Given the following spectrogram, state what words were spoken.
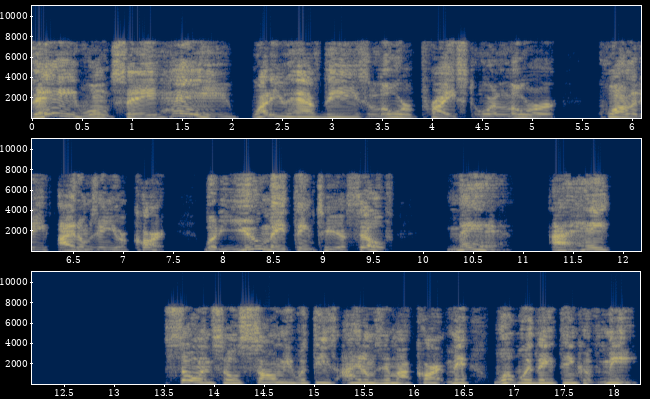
They won't say, hey, why do you have these lower priced or lower quality items in your cart? But you may think to yourself, man, I hate so and so saw me with these items in my cart. Man, what would they think of me?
